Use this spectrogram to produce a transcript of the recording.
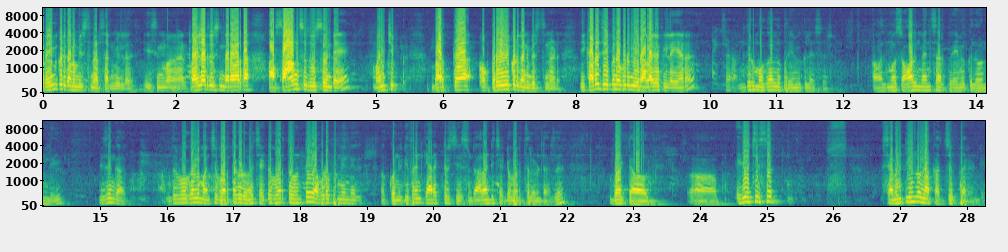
ప్రేమికుడు కనిపిస్తున్నాడు సార్ మీలో. ఈ సినిమా ట్రైలర్ చూసిన తర్వాత ఆ సాంగ్స్ చూస్తుంటే మంచి భర్త ఒక ప్రేమికుడు కనిపిస్తున్నాడు. ఈ కథ చెప్పినప్పుడు మీరు అలాగే ఫీల్ అయ్యారా? సార్ అందరు మొగాళ్ళు ప్రేమికులే sir. Almost all mens are ప్రేమికులు ఓన్లీ. నిజంగా అందరు మొగాళ్ళు మంచి భర్త కూడా ఉన్నారు. చెడ్డ భర్త ఉంటే అప్పుడప్పుడు నేను కొన్ని డిఫరెంట్ క్యారెక్టర్స్ చేస్తుంటా. అలాంటి చెడ్డ భర్తలు ఉంటారు సార్. బట్ ఇది వచ్చేసి సార్ సెవెంటీన్లో నాకు కథ చెప్పారండి.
